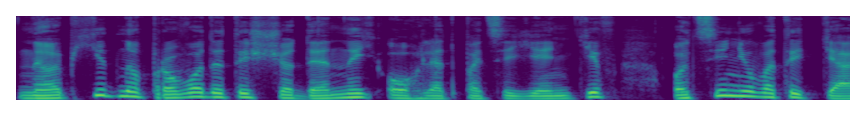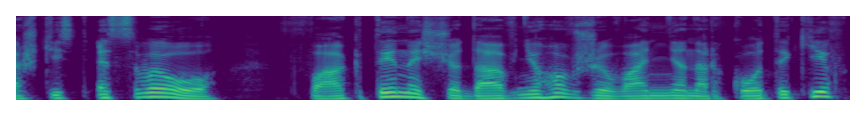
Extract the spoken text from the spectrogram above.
необхідно проводити щоденний огляд пацієнтів, оцінювати тяжкість СВО, факти нещодавнього вживання наркотиків,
